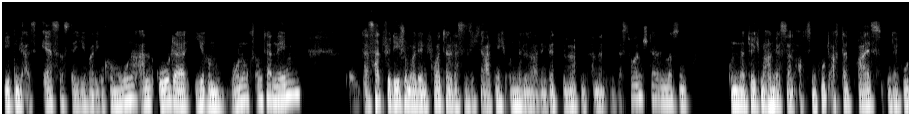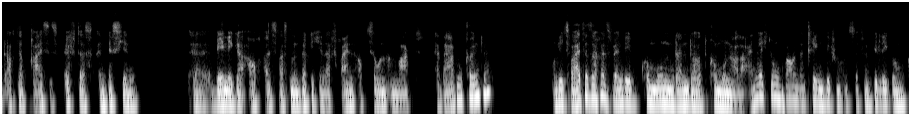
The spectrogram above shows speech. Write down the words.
bieten wir als erstes der jeweiligen Kommune an oder ihrem Wohnungsunternehmen. Das hat für die schon mal den Vorteil, dass sie sich da halt nicht unmittelbar den Wettbewerb mit anderen Investoren stellen müssen. Und natürlich machen wir es dann auch zum Gutachterpreis. Und der Gutachterpreis ist öfters ein bisschen äh, weniger auch, als was man wirklich in der freien Auktion am Markt erwerben könnte. Und die zweite Sache ist, wenn die Kommunen dann dort kommunale Einrichtungen bauen, dann kriegen sie von uns eine Verbilligung.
